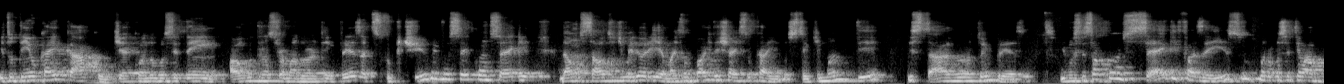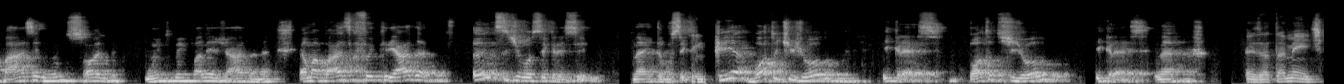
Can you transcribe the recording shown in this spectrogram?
E tu tem o Kaikaku, que é quando você tem algo transformador na tua empresa, disruptivo, e você consegue dar um salto de melhoria, mas não pode deixar isso cair, você tem que manter estável a tua empresa. E você só consegue fazer isso quando você tem uma base muito sólida, muito bem planejada, né? É uma base que foi criada antes de você crescer, né? Então você cria, bota o tijolo e cresce. Bota o tijolo e cresce, né? Exatamente.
